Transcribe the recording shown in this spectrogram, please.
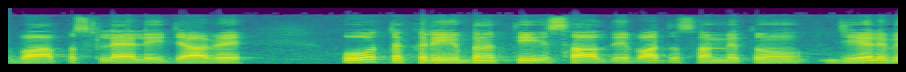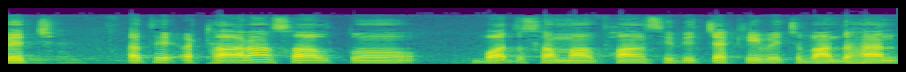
ਵਾਪਸ ਲੈ ਲਈ ਜਾਵੇ। ਉਹ ਤਕਰੀਬਨ 30 ਸਾਲ ਦੇ ਵੱਧ ਸਮੇਂ ਤੋਂ ਜੇਲ੍ਹ ਵਿੱਚ ਅਤੇ 18 ਸਾਲ ਤੋਂ ਵੱਧ ਸਮਾਂ ਫਾਂਸੀ ਦੀ ਚੱਕੀ ਵਿੱਚ ਬੰਦ ਹਨ।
